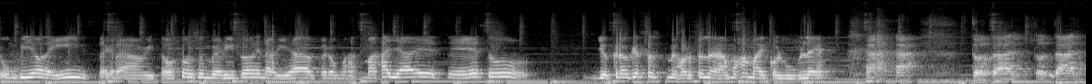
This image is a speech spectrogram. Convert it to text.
un video de Instagram y todos con sombreritos de Navidad, pero más, más allá de, eso, yo creo que eso mejor se lo damos a Michael Bublé. Total, total.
